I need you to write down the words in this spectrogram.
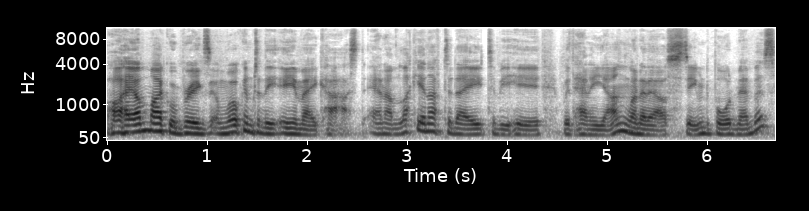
Hi, I'm Michael Briggs, and welcome to the EMA cast. And I'm lucky enough today to be here with Hannah Young, one of our esteemed board members.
